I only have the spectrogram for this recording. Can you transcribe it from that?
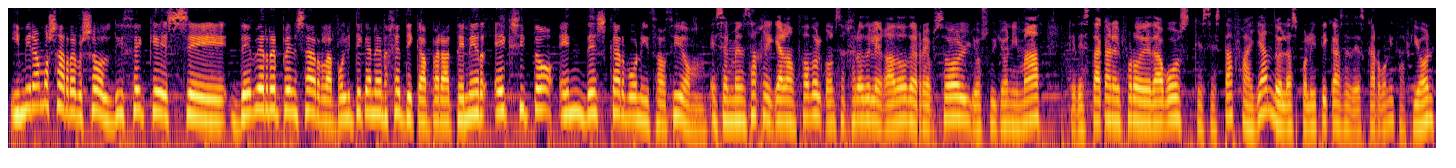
Y miramos a Repsol. Dice que se debe repensar la política energética para tener éxito en descarbonización. Es el mensaje que ha lanzado el consejero delegado de Repsol, Josu Johnny Maz, que destaca en el foro de Davos que se está fallando en las políticas de descarbonización descarbonización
